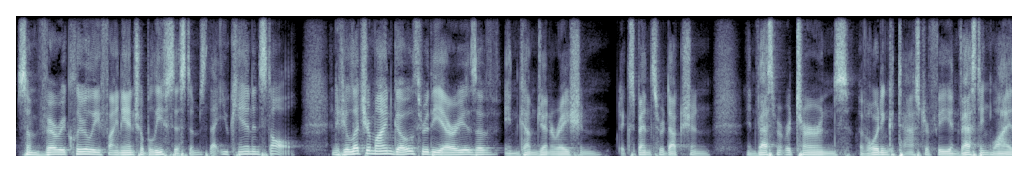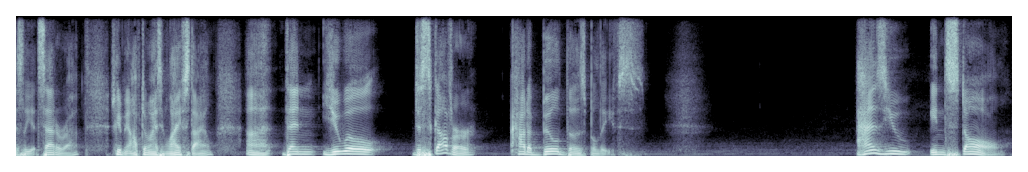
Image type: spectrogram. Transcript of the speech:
some very clearly financial belief systems that you can install. And if you let your mind go through the areas of income generation, expense reduction, investment returns, avoiding catastrophe, investing wisely, etc., excuse me, optimizing lifestyle, uh, then you will discover how to build those beliefs. As you install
